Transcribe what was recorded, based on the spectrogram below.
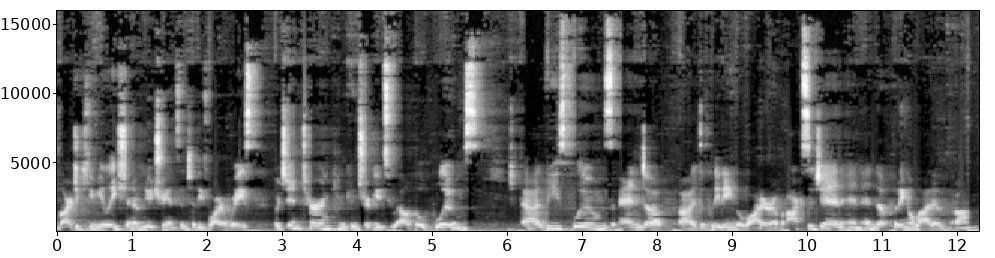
large accumulation of nutrients into these waterways, which in turn can contribute to algal blooms uh, these blooms end up uh, depleting the water of oxygen and end up putting a lot of um,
